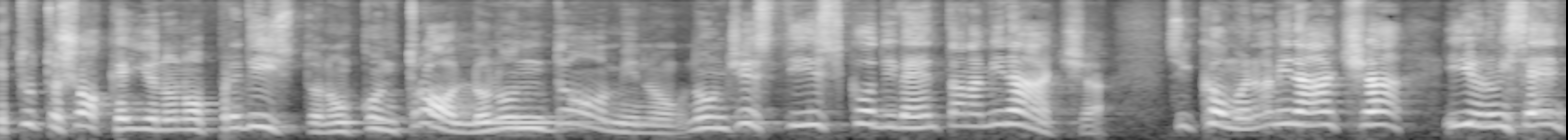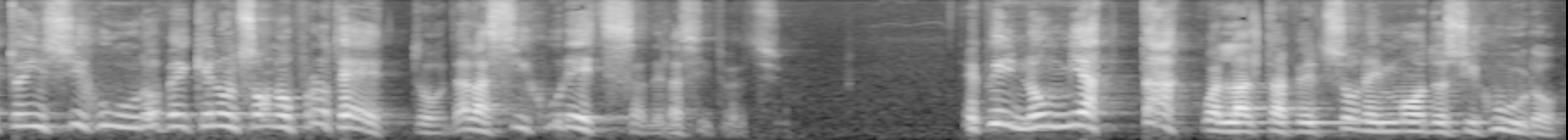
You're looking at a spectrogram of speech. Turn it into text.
E tutto ciò che io non ho previsto, non controllo, non domino, non gestisco, diventa una minaccia. Siccome è una minaccia, io mi sento insicuro perché non sono protetto dalla sicurezza della situazione. E quindi non mi attacco all'altra persona in modo sicuro,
